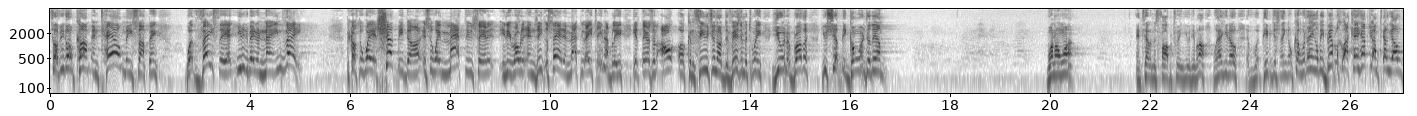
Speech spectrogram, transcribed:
So if you're going to come and tell me something, what they said, you need to be able to name they. Because the way it should be done is the way Matthew said it, and he wrote it, and Jesus said in Matthew 18, I believe, if there's an alt or confusion or division between you and a brother, you should be going to them one on one and tell him it's fault between you and him alone. Well, you know, people just ain't gonna come. Well, they ain't gonna be biblical. I can't help you. I'm telling y'all,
